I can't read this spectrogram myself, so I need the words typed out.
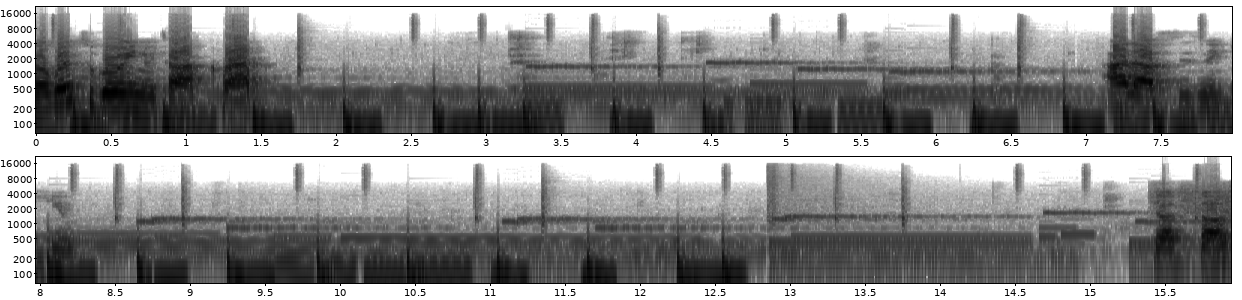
So we're going to go in with our crab. Add our seasoning cube. Your sauce.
